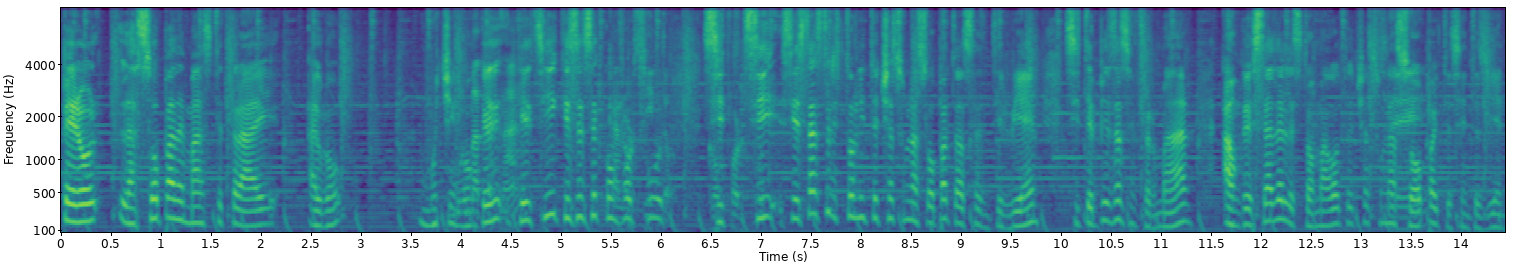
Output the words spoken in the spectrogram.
Pero la sopa además te trae algo muy chingón. Que, que sí, que es ese comfort food. Si, comfort si- si estás tristón y te echas una sopa, te vas a sentir bien. Si te empiezas a enfermar, aunque sea del estómago, te echas una Sí. sopa y te sientes bien.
